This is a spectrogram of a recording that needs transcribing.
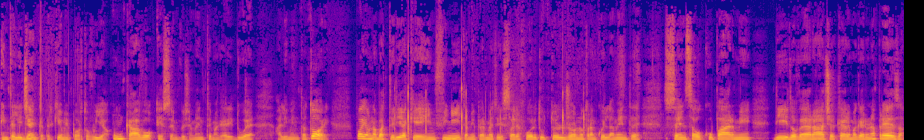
intelligente perché io mi porto via un cavo e semplicemente magari due alimentatori. Poi ha una batteria che è infinita, mi permette di stare fuori tutto il giorno tranquillamente senza occuparmi di dover ah, cercare magari una presa.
